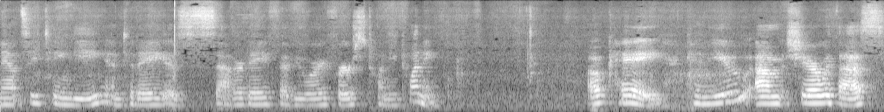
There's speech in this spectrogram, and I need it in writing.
Nancy Tingey, and today is Saturday, February 1st, 2020. Okay, can you um, share with us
